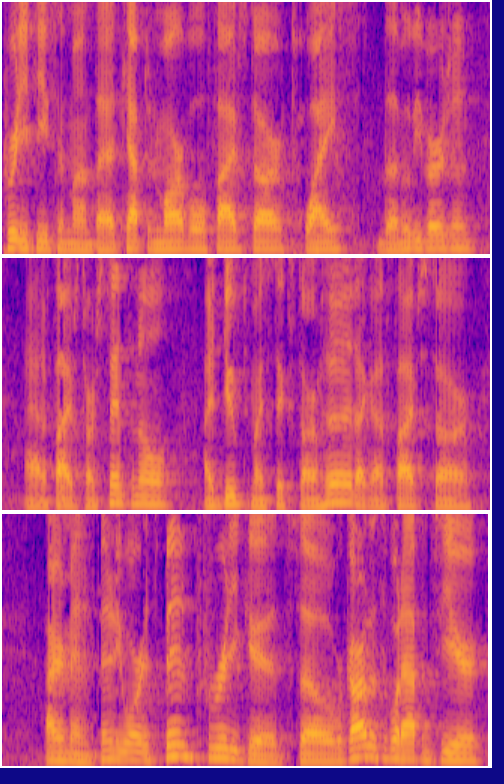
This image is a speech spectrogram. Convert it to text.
pretty decent month. I had Captain Marvel five star twice, the movie version. I had a five star Sentinel. I duped my six star Hood. I got five star Iron Man Infinity War. It's been pretty good. So regardless of what happens here,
